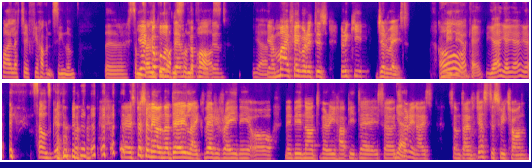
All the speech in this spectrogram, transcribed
Violeta, if you haven't seen them. There's some yeah, very good of ones them. from the past. Yeah. Yeah, my favorite is Ricky Gervais. Oh, okay. Yeah, yeah, yeah, yeah. Sounds good. yeah, especially on a day like very rainy or maybe not very happy day. So it's Yeah. very nice sometimes just to switch on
